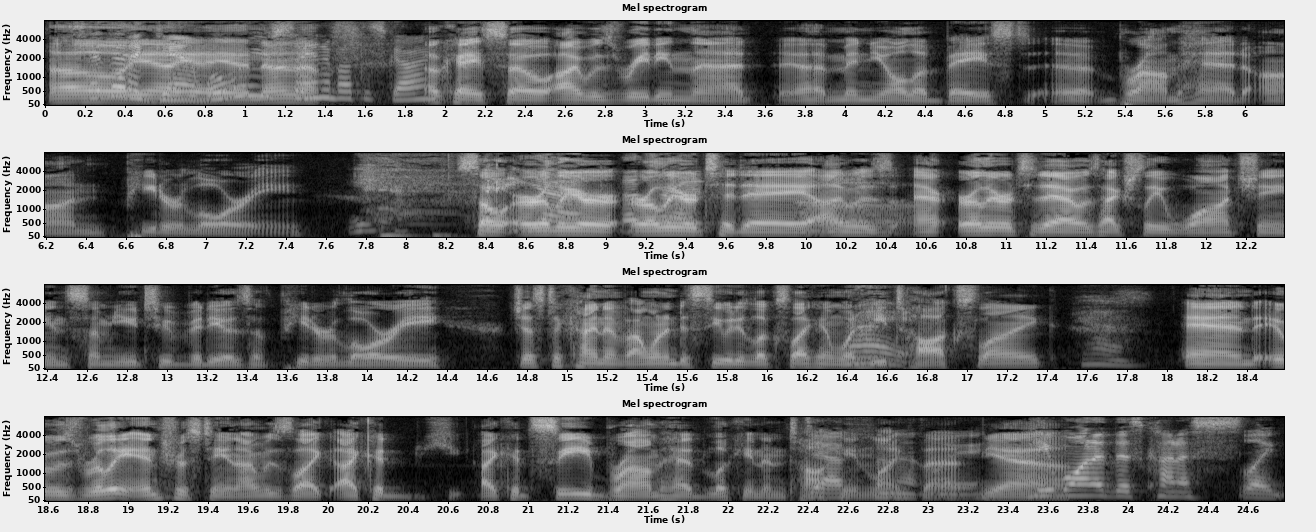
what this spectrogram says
Oh, say that yeah, again? yeah, what yeah. were you No, no. saying about this guy? Okay, so I was reading that uh, Mignola based uh, Bromhead on Peter Lorre. So earlier that's earlier right. today, I was uh, earlier today I was actually watching some YouTube videos of Peter Lorre just to kind of I wanted to see what he looks like and what he talks like. Yeah. and it was really interesting. I was like, I could, I could see Bromhead looking and talking like that. Yeah, He wanted this kind of like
